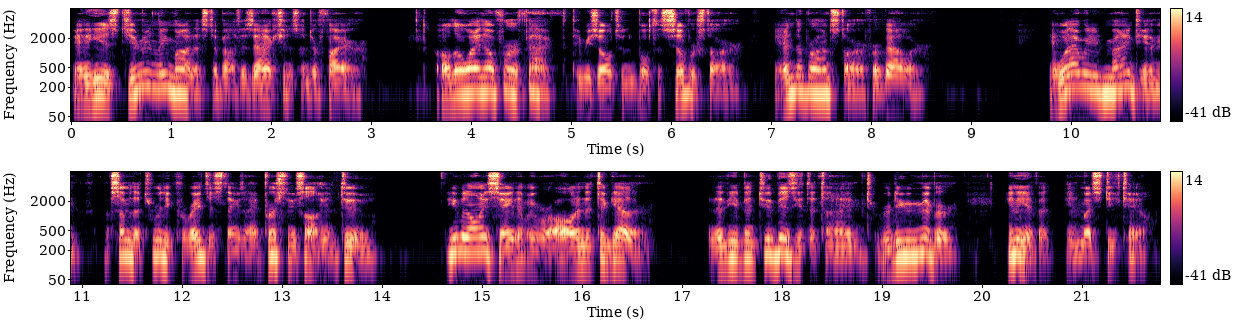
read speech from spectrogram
and he is genuinely modest about his actions under fire, although I know for a fact that they resulted in both the Silver Star and the Bronze Star for valor. And when I would remind him of some of the truly courageous things I personally saw him do, he would only say that we were all in it together, and that he had been too busy at the time to really remember any of it in much detail.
